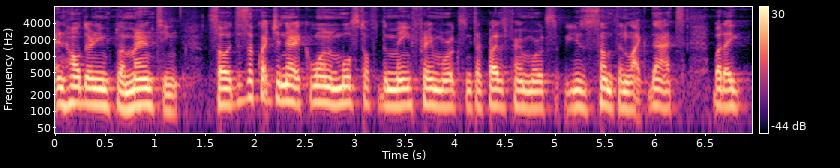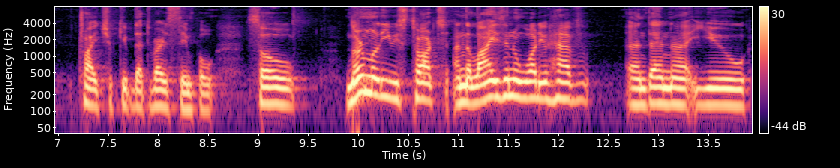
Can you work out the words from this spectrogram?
and how they're implementing. So this is a quite generic one. Most of the main frameworks, enterprise frameworks, use something like that, but I try to keep that very simple. So Normally, you start analyzing what you have, and then uh, you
